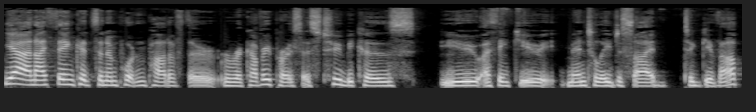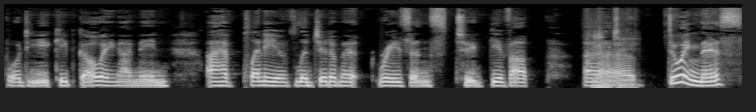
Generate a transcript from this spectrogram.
Yeah, and I think it's an important part of the recovery process too, because you, I think you mentally decide to give up or do you keep going? I mean, I have plenty of legitimate reasons to give up uh, doing this,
